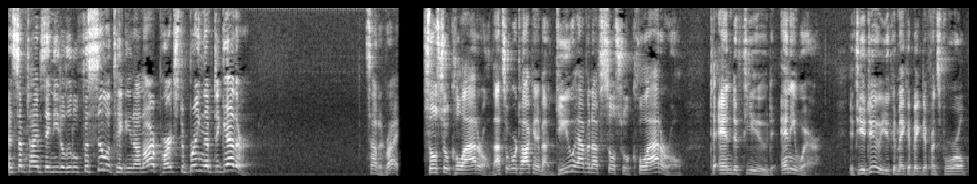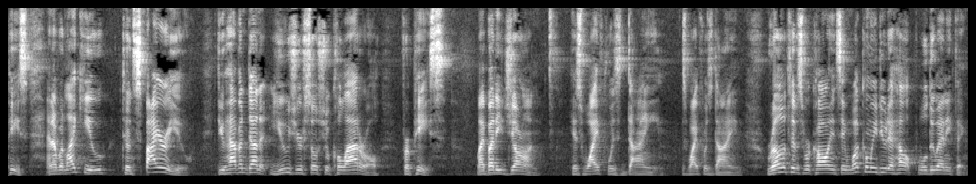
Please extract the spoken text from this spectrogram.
and sometimes they need a little facilitating on our parts to bring them together. Sounded right. Social collateral. That's what we're talking about. Do you have enough social collateral to end a feud anywhere? If you do, you can make a big difference for world peace. And I would like you to inspire you. If you haven't done it, use your social collateral for peace. My buddy John, his wife was dying. His wife was dying. Relatives were calling saying, What can we do to help? We'll do anything.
